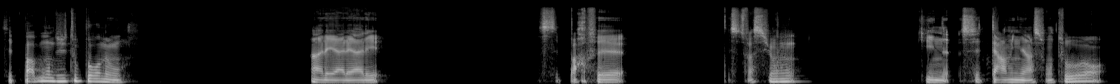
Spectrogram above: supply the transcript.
c'est pas bon du tout pour nous. Allez, allez, allez. C'est parfait. Testation. Kin s'est terminé à son tour.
